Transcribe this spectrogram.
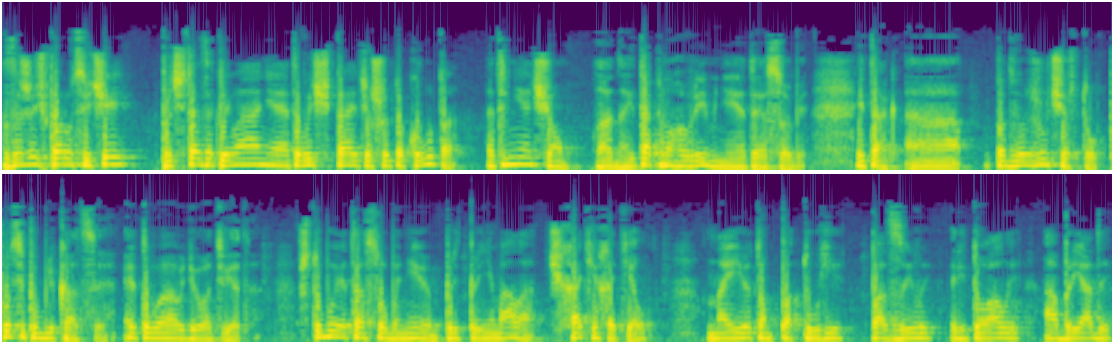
Зажечь пару свечей, прочитать заклинание, это вы считаете, что это круто? Это ни о чем. Ладно, и так много времени этой особе. Итак, а, подвожу черту. После публикации этого аудиоответа, чтобы эта особа не предпринимала, чихать я хотел на ее там потуги, позывы, ритуалы, обряды.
